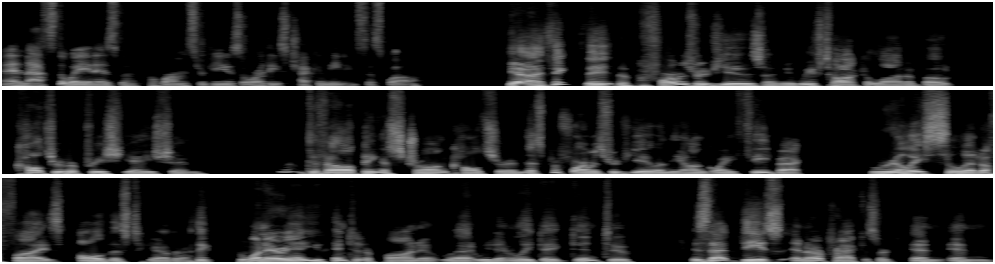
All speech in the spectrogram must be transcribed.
And that's the way it is with performance reviews or these check-in meetings as well. Yeah, I think the the performance reviews, I mean, we've talked a lot about culture of appreciation, developing a strong culture, and this performance review and the ongoing feedback really solidifies all of this together. I think the one area you hinted upon that we didn't really dig into is that these in our practice or in, in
